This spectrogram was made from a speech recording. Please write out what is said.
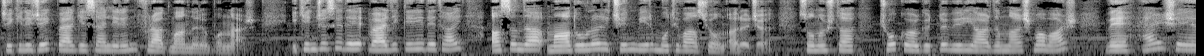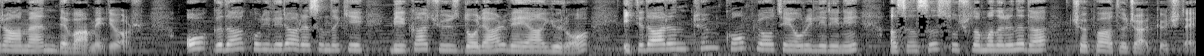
çekilecek belgesellerin fragmanları bunlar. İkincisi de verdikleri detay aslında mağdurlar için bir motivasyon aracı. Sonuçta çok örgütlü bir yardımlaşma var ve her şeye rağmen devam ediyor. O gıda kolileri arasındaki birkaç yüz dolar veya euro iktidarın tüm komplo teorilerini, asılsız suçlamalarını da çöpe atacak güçte.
